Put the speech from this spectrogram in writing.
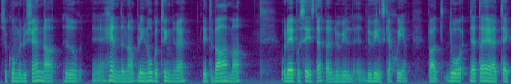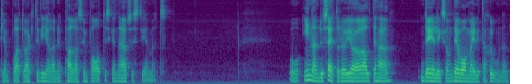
så kommer du känna hur eh, händerna blir något tyngre, lite varma. Och det är precis detta du vill, du vill ska ske. För att då, detta är ett tecken på att du aktiverar det parasympatiska nervsystemet. Och innan du sätter dig och gör allt det här, det är liksom, det var meditationen.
